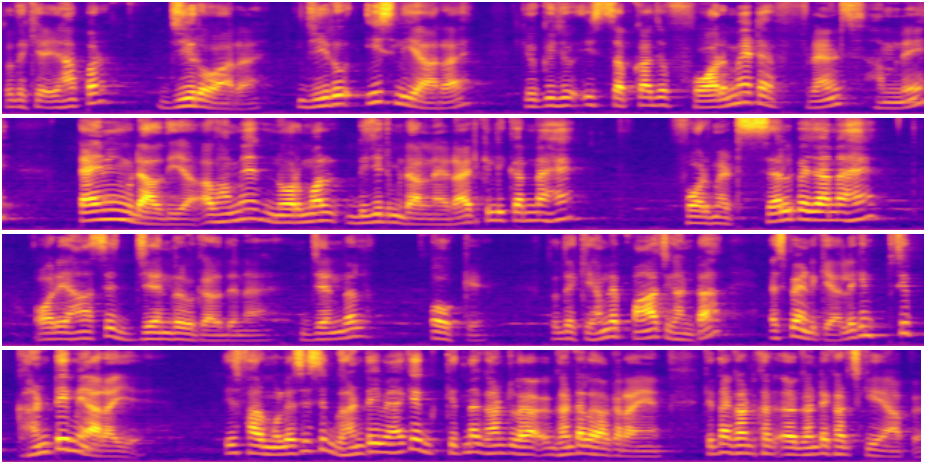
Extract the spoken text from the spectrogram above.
तो देखिए, यहाँ पर ज़ीरो आ रहा है। ज़ीरो इसलिए आ रहा है क्योंकि जो इस सब का जो फॉर्मेट है फ्रेंड्स हमने टाइमिंग में डाल दिया। अब हमें नॉर्मल डिजिट में डालना है। राइट क्लिक करना है फॉर्मेट सेल पे जाना है और यहाँ से जनरल कर देना है। जनरल ओके तो देखिए, हमने पाँच घंटा स्पेंड किया, लेकिन सिर्फ़ घंटे में आ रहा है इस फार्मूले से सिर्फ़ घंटे में आया कि कितना घंटा लगा घंटा लगा कर आए हैं? कितना घंट घंटे खर्च किए हैं यहाँ पे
